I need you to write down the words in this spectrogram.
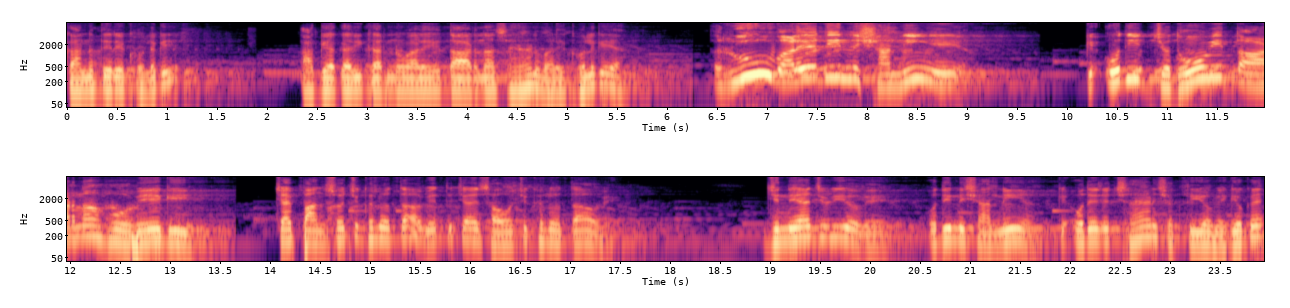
ਕੰਨ ਤੇਰੇ ਖੁੱਲ ਗਏ ਆਗਿਆਕਾਰੀ ਕਰਨ ਵਾਲੇ, ਤਾੜਨਾ ਸਹਿਣ ਵਾਲੇ ਖੁੱਲ ਗਏ ਆ। ਰੂਹ ਵਾਲੇ ਦੀ ਨਿਸ਼ਾਨੀ ਇਹ ਆ ਕਿ ਉਹਦੀ ਜਦੋਂ ਵੀ ਤਾੜਨਾ ਹੋਵੇਗੀ, ਚਾਹੇ 500 ਚ ਖਲੋਤਾ ਹੋਵੇ ਤੇ ਚਾਹੇ 100 ਚ ਖਲੋਤਾ ਹੋਵੇ, ਜਿੰਨਿਆਂ ਚ ਵੀ ਹੋਵੇ, ਉਹਦੀ ਨਿਸ਼ਾਨੀ ਆ ਕਿ ਉਹਦੇ 'ਚ ਸਹਿਣ ਸ਼ਕਤੀ ਹੋਵੇ, ਕਿਉਂਕਿ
